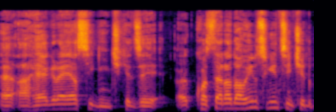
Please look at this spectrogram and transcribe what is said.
é, a regra é a seguinte, quer dizer, é considerado all-in no seguinte sentido,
